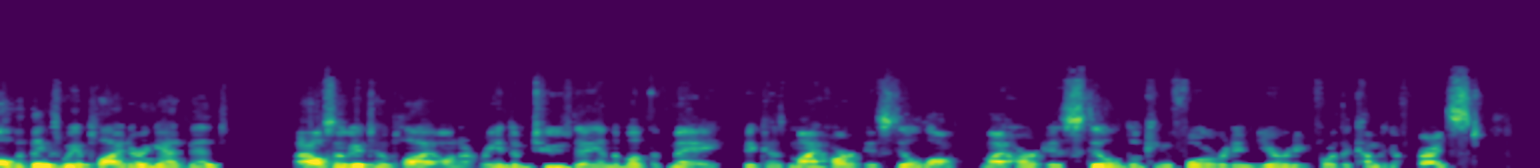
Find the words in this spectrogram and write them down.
all the things we apply during Advent, I also get to apply on a random Tuesday in the month of May because my heart is still long. My heart is still looking forward and yearning for the coming of Christ.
